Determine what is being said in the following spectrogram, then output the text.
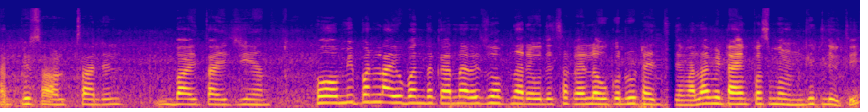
हॅपी सॉल चालेल बाय ताईजी. हो मी पण लाईव्ह बंद करणार आहे झोपणार आहे. उद्या सकाळी लवकर उठायचं आहे मला. मी टाइमपास म्हणून घेतली होती.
